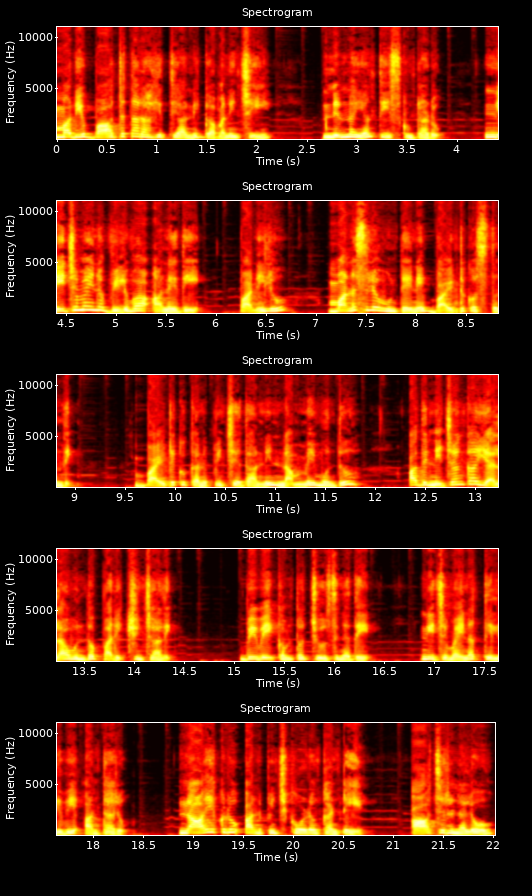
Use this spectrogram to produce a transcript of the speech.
మరియు బాధ్యతారాహిత్యాన్ని గమనించి నిర్ణయం తీసుకుంటాడు. నిజమైన విలువ అనేది పనిలో మనసులో ఉంటేనే బయటకొస్తుంది. బయటకు కనిపించేదాన్ని నమ్మే ముందు అది నిజంగా ఎలా ఉందో పరీక్షించాలి. వివేకంతో చూసినదే నిజమైన తెలివి అంటారు. నాయకుడు అనిపించుకోవడం కంటే ఆచరణలో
